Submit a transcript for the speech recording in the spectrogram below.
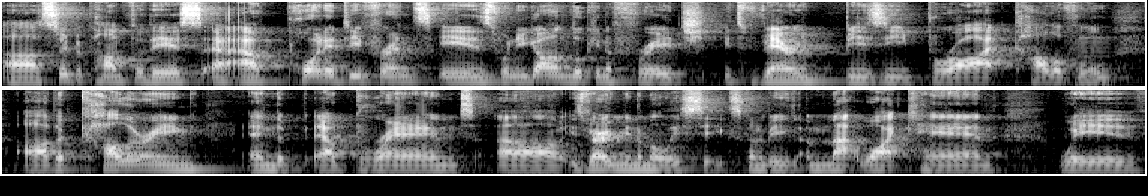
uh, super pumped for this. Uh, Our point of difference is when you go and look in a fridge, it's very busy, bright, colorful. Uh, the coloring and the, our brand uh, is very minimalistic. It's going to be a matte white can with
